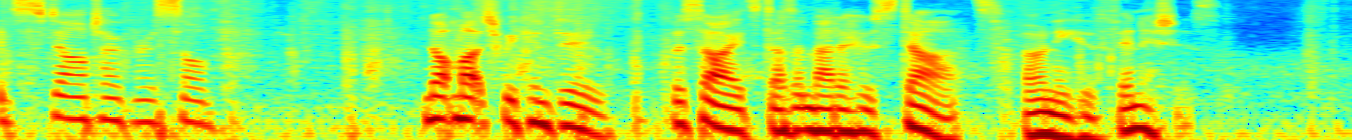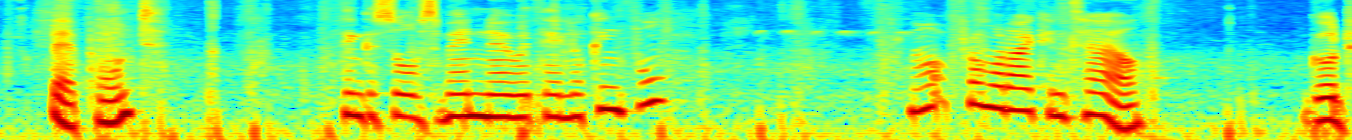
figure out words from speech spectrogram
Head start over Asav. Not much we can do. Besides, doesn't matter who starts, only who finishes. Fair point. Think Asav's men know what they're looking for? Not from what I can tell. Good.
